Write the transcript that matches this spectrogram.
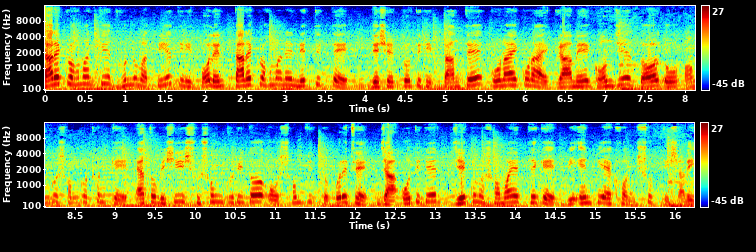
তারেক রহমানকে ধন্যবাদ দিয়ে তিনি বলেন, তারেক রহমানের নেতৃত্বে দেশের প্রতিটি প্রান্তে কোনায় কোনায় গ্রামে, গঞ্জে দল ও অঙ্গ সংগঠনকে এত বেশি সুসংগঠিত ও সম্পৃক্ত করেছে, যা অতীতের যে কোনো সময়ের থেকে বিএনপি এখন শক্তিশালী।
